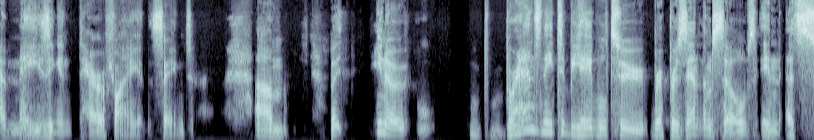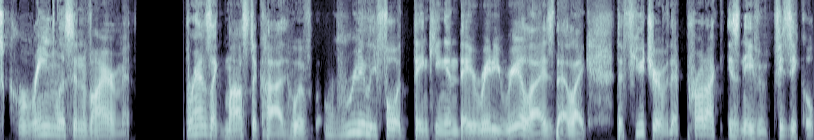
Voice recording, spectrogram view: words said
amazing and terrifying at the same time. Um, but you know brands need to be able to represent themselves in a screenless environment brands like mastercard who have really forward thinking and they really realize that like the future of their product isn't even physical.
